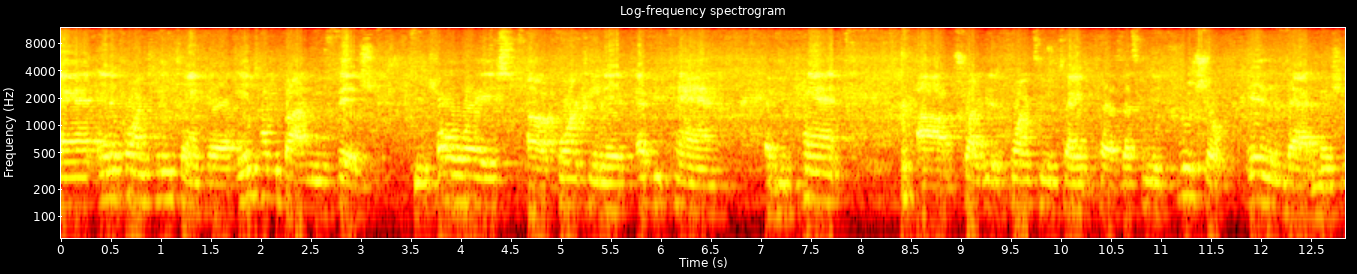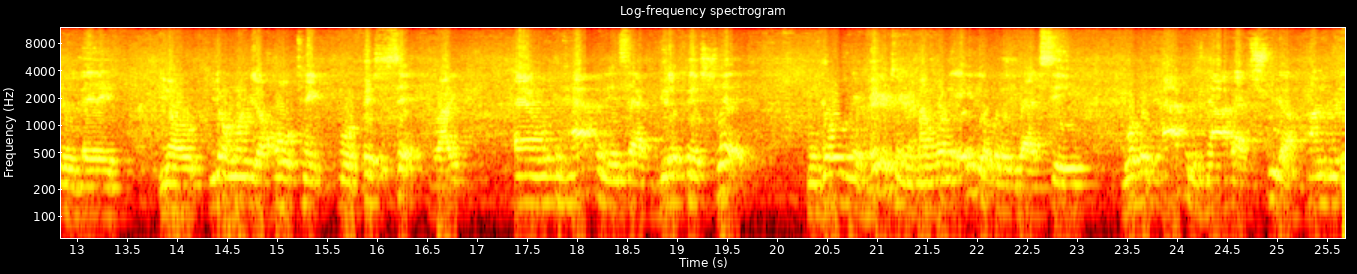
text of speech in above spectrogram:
And in a quarantine tank, anytime you buy a new fish, you always uh, quarantine it if you can. If you can't, uh, try to get a quarantine tank because that's going to be crucial in that. Make sure they, you know, you don't want to get a whole tank full of fish sick, right? And what can happen is that if you get a fish sick, and goes in your bigger tank, my 180 over there you guys see, what would happen is now I got to treat 180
